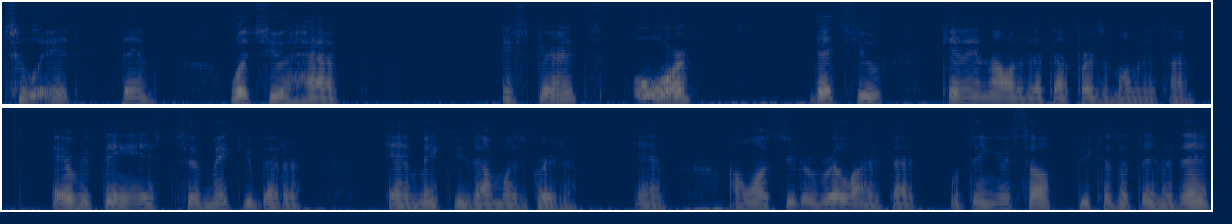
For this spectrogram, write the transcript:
to it than what you have experienced or that you can acknowledge at that present moment in time. Everything is to make you better and make you that much greater. And I want you to realize that within yourself because at the end of the day,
